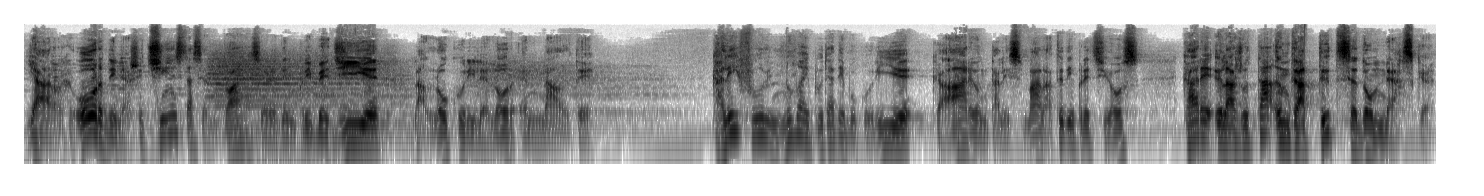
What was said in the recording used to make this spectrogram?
iar ordinea și cinstea se întoarseră din pribegie la locurile lor înalte. Califul nu mai putea de bucurie că are un talisman atât de prețios care îl ajuta într-atât să domnească.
